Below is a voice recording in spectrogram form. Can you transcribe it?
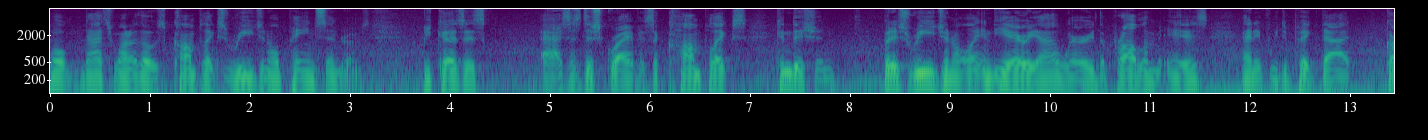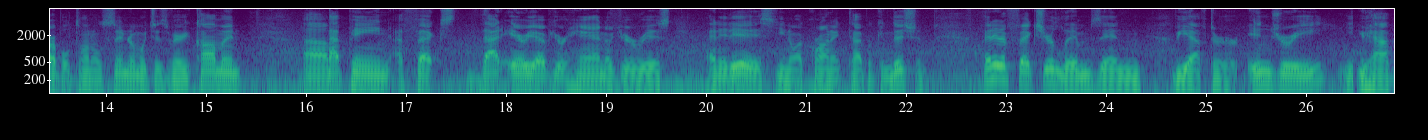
Well, that's one of those complex regional pain syndromes because it's, as is described, it's a complex condition but it's regional in the area where the problem is. And if we depict that carpal tunnel syndrome, which is very common, um, that pain affects that area of your hand or your wrist, and it is, you know, a chronic type of condition, and it affects your limbs and be after injury. You have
